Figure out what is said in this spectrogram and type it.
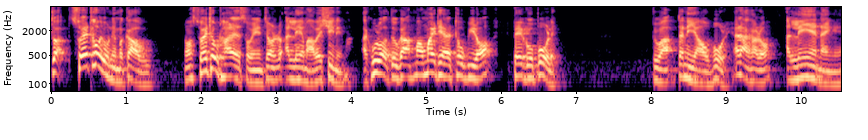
သူကဆွဲထုတ်ရုံနဲ့မကဘူးနော်ဆွဲထုတ်ထားတယ်ဆိုရင်ကျွန်တော်တို့အလဲမှာပဲရှိနေမှာအခုတော့သူကမှောင်မိုက်ထဲထုတ်ပြီးတော့ဘယ်ကိုပို့လဲ သူကတနေရာကိုပို့တယ်အဲ့ဒါကတော့အလင်းရဲ့နိုင်ငံ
